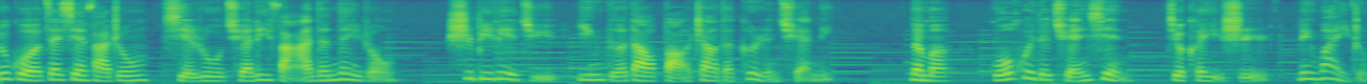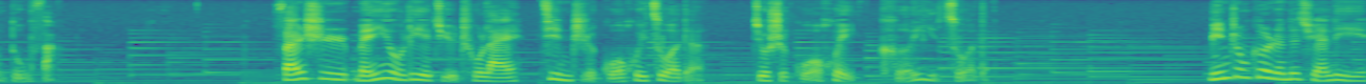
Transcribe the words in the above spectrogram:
如果在宪法中写入权利法案的内容，势必列举应得到保障的个人权利，那么国会的权限就可以是另外一种读法。凡是没有列举出来禁止国会做的，就是国会可以做的。民众个人的权利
